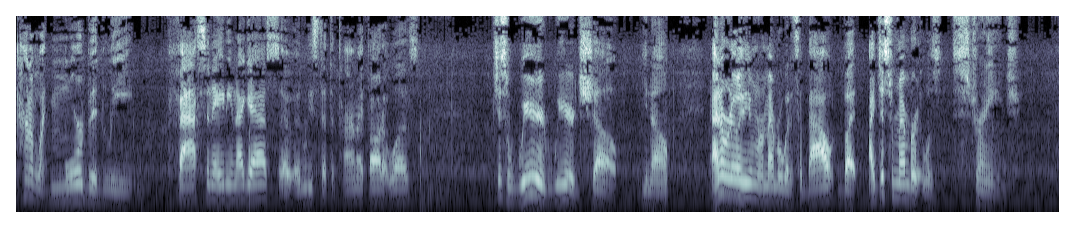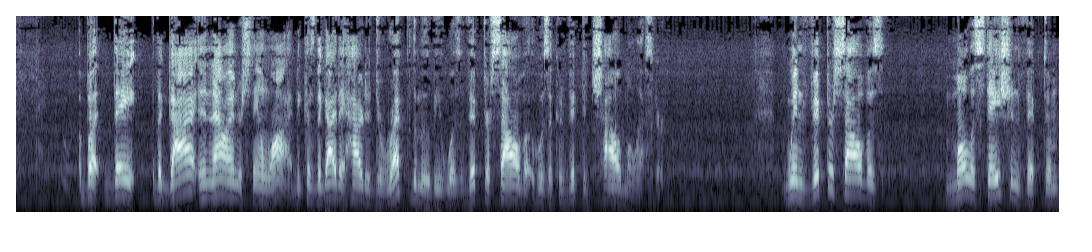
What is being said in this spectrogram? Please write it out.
kind of like morbidly fascinating. I guess at least at the time I thought it was. Just weird, weird show. You know. I don't really even remember what it's about, but I just remember it was strange. But they, the guy, and now I understand why, because the guy they hired to direct the movie was Victor Salva, who was a convicted child molester. When Victor Salva's molestation victim,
